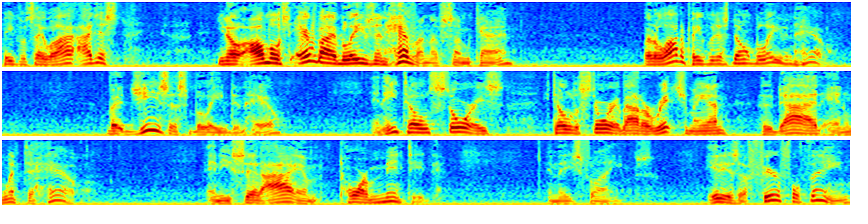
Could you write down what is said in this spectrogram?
People say, well, I, I just, you know, almost everybody believes in heaven of some kind, but a lot of people just don't believe in hell. But Jesus believed in hell, and he told stories. He told a story about a rich man who died and went to hell. And he said, I am tormented in these flames. It is a fearful thing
